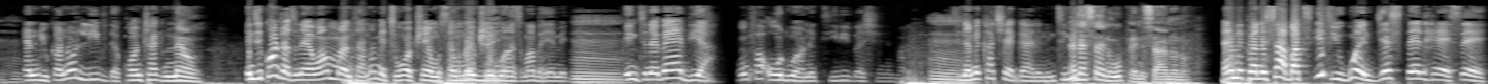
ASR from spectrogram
Mhm. and you cannot leave the contract now nti contract na yɛ one month a na mete wɔ twɛn mo sɛ mo Wobɛtwɛn. awie mu ansɛm abɛyɛ me Mm. nti na ɛbɛyɛ di a momfa old one tv version no ma me nti Mm. na meka kyerɛ guy no nti ɛnɛ sɛ ne wopɛ ne saa no no Eh, mepɛ ne saa but if you go and just tell her say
